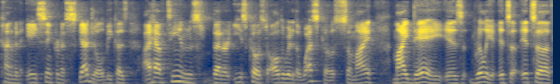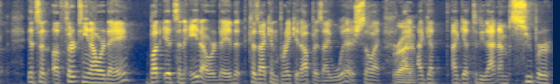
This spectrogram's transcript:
kind of an asynchronous schedule because I have teams that are East Coast all the way to the West Coast. So my my day is really it's a it's a it's an, a 13 hour day but it's an eight hour day that because I can break it up as I wish. So I, right. I, I get I get to do that, and I'm super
